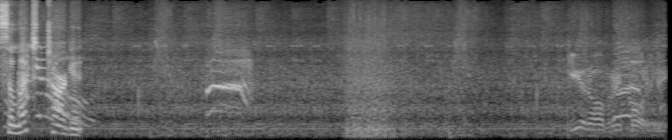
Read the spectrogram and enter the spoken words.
Select target. Kirov reporting.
